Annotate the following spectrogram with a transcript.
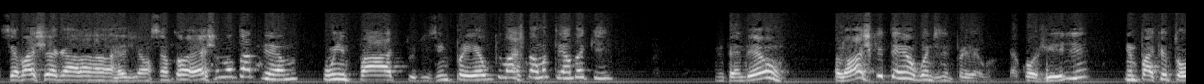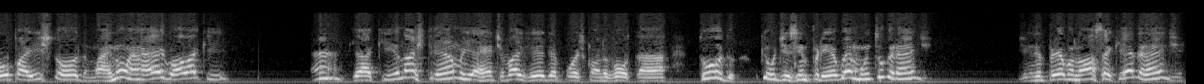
você vai chegar lá na região centro-oeste não está tendo o impacto, o desemprego que nós estamos tendo aqui. Entendeu? Lógico que tem algum desemprego. A Covid impactou o país todo, mas não é igual aqui. Que aqui nós temos, e a gente vai ver depois quando voltar tudo, que o desemprego é muito grande. O desemprego nosso aqui é grande.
